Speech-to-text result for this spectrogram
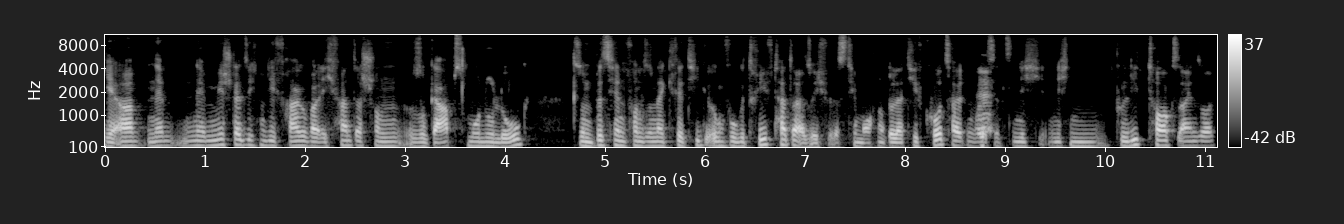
Ja, ne, ne, mir stellt sich nur die Frage, weil ich fand das schon, so gab es Monolog, so ein bisschen von so einer Kritik irgendwo getrieft hatte. Also ich will das Thema auch noch relativ kurz halten, weil es jetzt nicht, nicht ein Polit-Talk sein soll.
